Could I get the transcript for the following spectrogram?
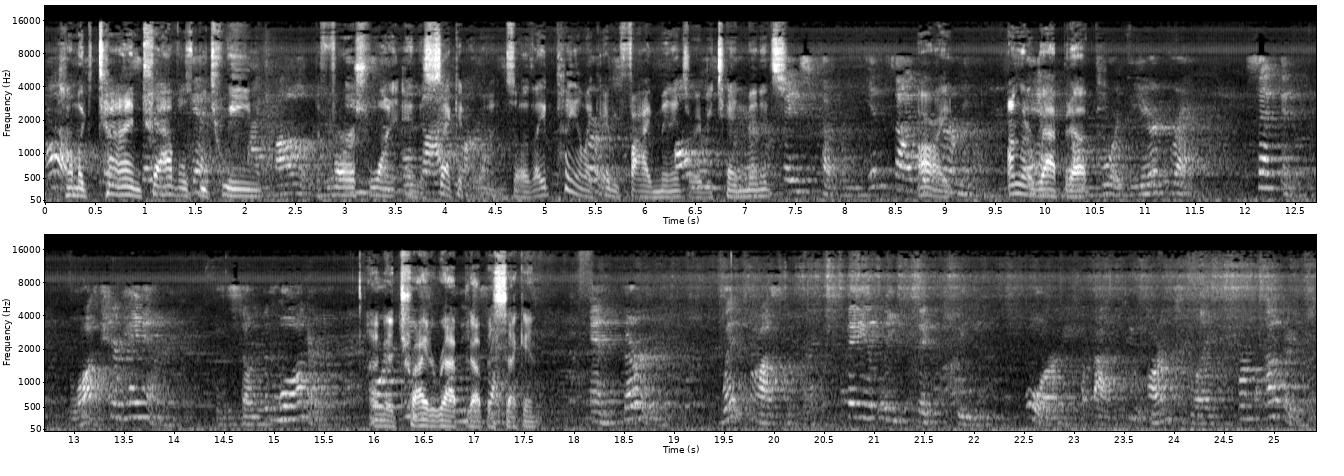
how much time travels between the first one and the second one. So they play like every five minutes or every ten minutes. All right, I'm going to wrap it up. Second, wash your hands with soap and water. I'm going to try to wrap it up in a second. And third, when possible, stay at least six feet or about two arms length from others.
